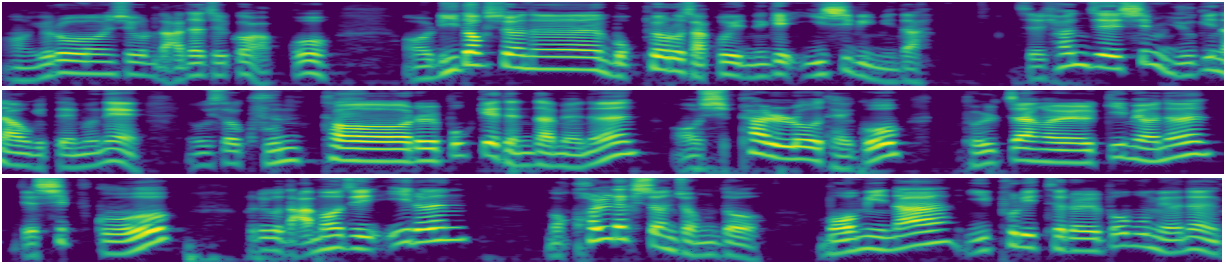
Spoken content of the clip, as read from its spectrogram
어, 이런 식으로 낮아질 것 같고 어, 리덕션은 목표로 잡고 있는 게 20입니다. 제 현재 16이 나오기 때문에 여기서 군터를 뽑게 된다면은 어, 18로 되고 돌장을 끼면은 이제 19 그리고 나머지 1은 뭐 컬렉션 정도 멈이나 이프리트를 뽑으면은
